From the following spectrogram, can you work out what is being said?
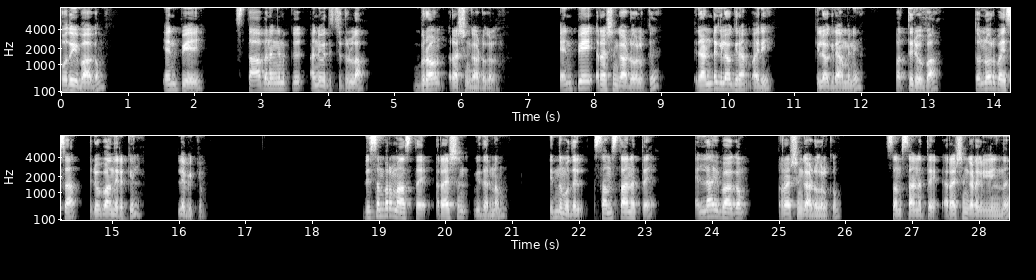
പൊതുവിഭാഗം എൻ പി ഐ സ്ഥാപനങ്ങൾക്ക് അനുവദിച്ചിട്ടുള്ള ബ്രൗൺ റേഷൻ കാർഡുകൾ. എൻ പി ഐ റേഷൻ കാർഡുകൾക്ക് രണ്ട് കിലോഗ്രാം അരി കിലോഗ്രാമിന് പത്ത് രൂപ തൊണ്ണൂറ് പൈസ രൂപ നിരക്കിൽ ലഭിക്കും. ഡിസംബർ മാസത്തെ റേഷൻ വിതരണം ഇന്നു മുതൽ സംസ്ഥാനത്തെ എല്ലാ വിഭാഗം റേഷൻ കാർഡുകൾക്കും സംസ്ഥാനത്തെ റേഷൻ കടകളിൽ നിന്ന്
